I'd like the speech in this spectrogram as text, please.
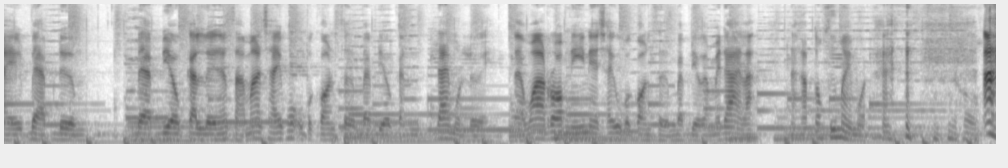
น์แบบเดิมแบบเดียวกันเลยนะ สามารถใช้พวกอุปกรณ์เสริมแบบเดียวกันได้หมดเลย แต่ว่ารอบนี้เนี่ยใช้อุปกรณ์เสริมแบบเดียวกันไม่ได้ละนะครับ ต้องซื้อใหม่หมดอะ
